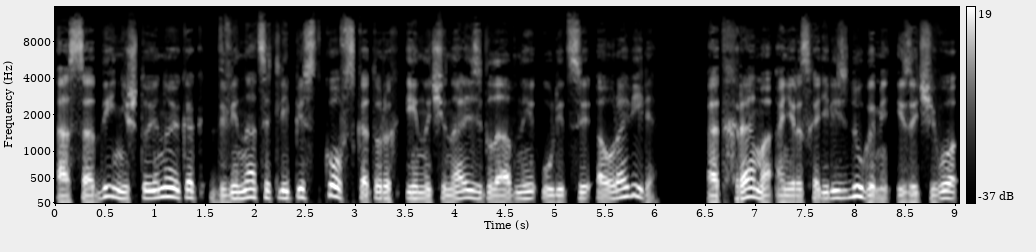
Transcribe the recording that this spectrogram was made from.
а сады — не что иное, как 12 лепестков, с которых и начинались главные улицы Ауравиля. От храма они расходились дугами, из-за чего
